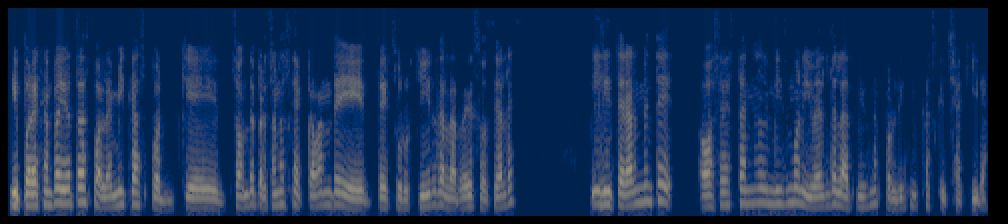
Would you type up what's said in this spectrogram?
Y por ejemplo, hay otras polémicas porque son de personas que acaban de, de surgir de las redes sociales y literalmente, o sea, están al mismo nivel de las mismas polémicas que Shakira.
